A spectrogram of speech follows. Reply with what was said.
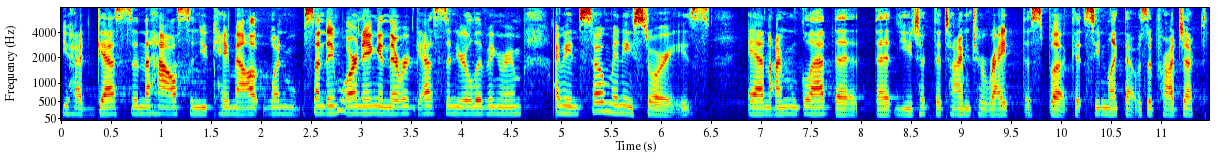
you had guests in the house and you came out one Sunday morning and there were guests in your living room. I mean, so many stories. And I'm glad that, that you took the time to write this book. It seemed like that was a project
